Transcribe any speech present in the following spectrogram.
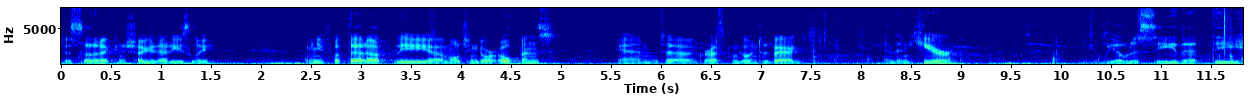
just so that I can show you that easily. When you flip that up, the uh, mulching door opens and uh, grass can go into the bag. And then here, you'll be able to see that the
